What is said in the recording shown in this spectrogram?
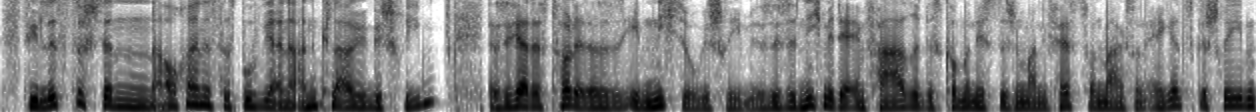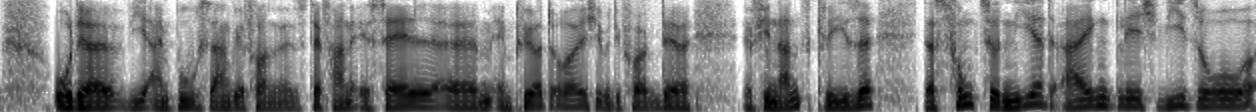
stilistisch denn auch ein, ist das Buch wie eine Anklage geschrieben? Das ist ja das Tolle, dass es eben nicht so geschrieben ist. Es ist nicht mit der Emphase des kommunistischen Manifests von Marx und Engels geschrieben oder wie ein Buch, sagen wir, von Stefan Essel, ähm, empört euch über die Folgen der äh, Finanzkrise. Das funktioniert eigentlich wie so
